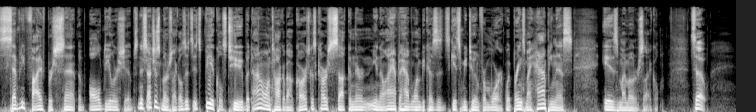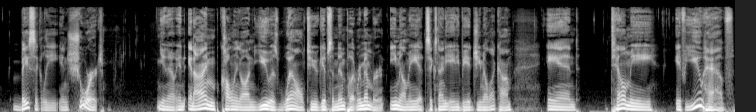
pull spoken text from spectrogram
75% of all dealerships, and it's not just motorcycles, it's it's vehicles too, but I don't want to talk about cars because cars suck and they're, you know, I have to have one because it gets me to and from work. What brings my happiness is my motorcycle. So, basically, in short, you know, and, and I'm calling on you as well to give some input. Remember, email me at 690adv at gmail.com and tell me if you have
